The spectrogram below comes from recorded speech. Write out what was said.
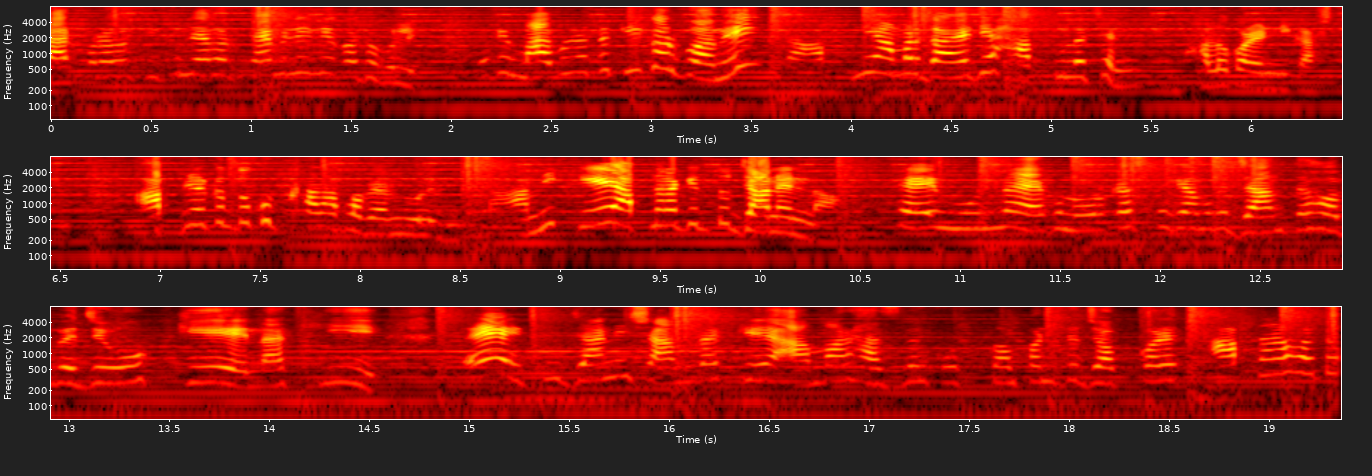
তারপর আবার কি করলি আমার ফ্যামিলি নিয়ে কথা বলি ওকে মারবো না তো কি করব আমি? আপনি আমার গায়ে যে হাত তুলেছেন। ভালো করেননি কাজটা। আপনার কিন্তু খুব খারাপ হবে, আমি বলে দিচ্ছি। আমি কে? আপনারা কিন্তু জানেন না। এই মুন্না এখন ওর কাছ থেকে আমাকে জানতে হবে যে ও কে না কি। এই তুই জানিস আমরা কে? আমার হাজবেন্ড কোম্পানিতে জব করে? আপনারা হয়তো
